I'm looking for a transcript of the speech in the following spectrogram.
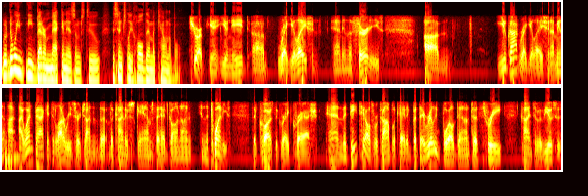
don't we need better mechanisms to essentially hold them accountable? Sure, you, you need uh, regulation, and in the 30s, um, you got regulation. I mean, I, I went back and did a lot of research on the the kind of scams that had gone on in the 20s that caused the great crash, and the details were complicated, but they really boiled down to three kinds of abuses:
